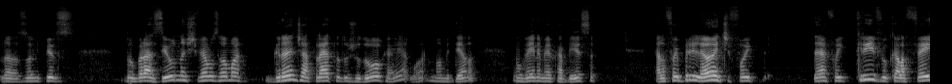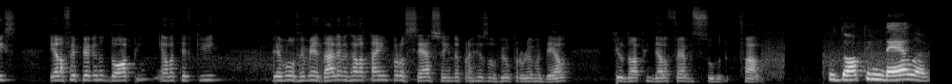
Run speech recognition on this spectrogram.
Nas Olimpíadas do Brasil, nós tivemos uma grande atleta do judô, que aí agora o nome dela não vem na minha cabeça. Ela foi brilhante, foi, né, foi incrível o que ela fez. E ela foi pegando doping e ela teve que devolver medalha, mas ela está em processo ainda para resolver o problema dela, que o doping dela foi absurdo. Fala. O doping dela,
